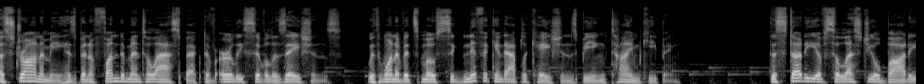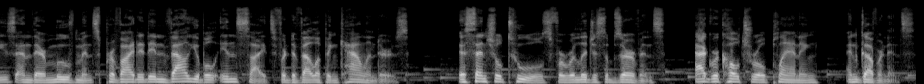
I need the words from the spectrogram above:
Astronomy has been a fundamental aspect of early civilizations, with one of its most significant applications being timekeeping. The study of celestial bodies and their movements provided invaluable insights for developing calendars, essential tools for religious observance, agricultural planning, and governance.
